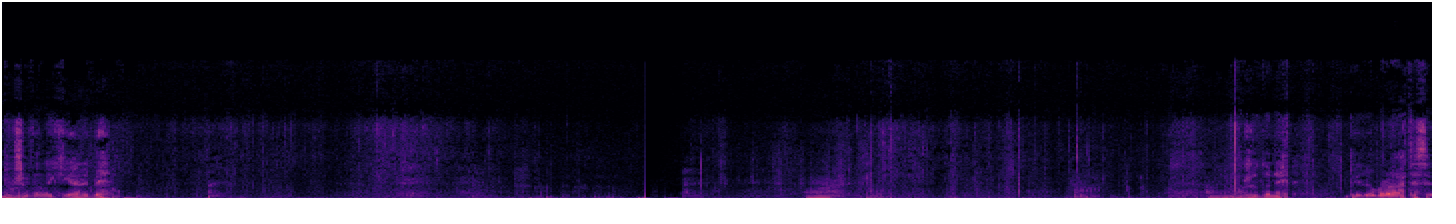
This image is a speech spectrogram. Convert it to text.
дуже великі гриби. До них підобратися.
